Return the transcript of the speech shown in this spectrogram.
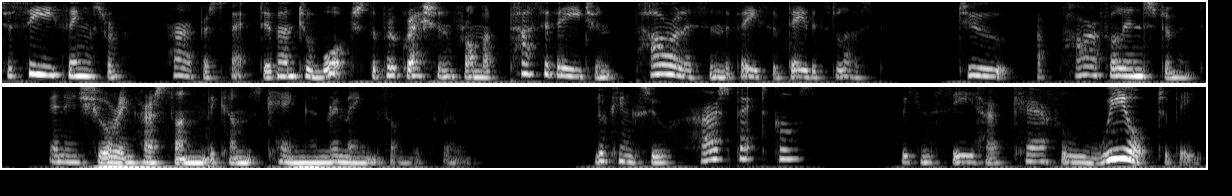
to see things from her perspective and to watch the progression from a passive agent powerless in the face of David's lust to a powerful instrument in ensuring her son becomes king and remains on the throne. Looking through her spectacles, we can see how careful we ought to be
